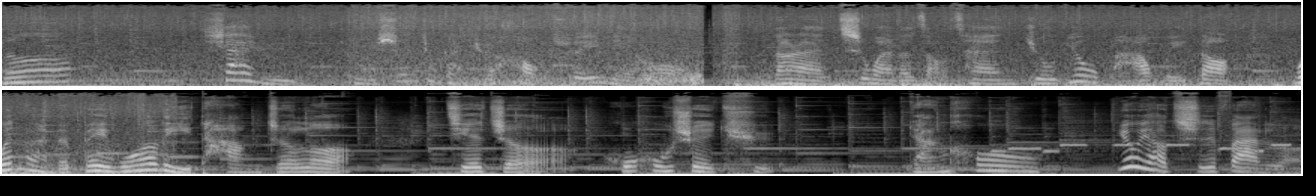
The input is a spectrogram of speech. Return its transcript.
呢？下雨，女生就感觉好催眠哦。当然，吃完了早餐，就又爬回到温暖的被窝里躺着了。接着呼呼睡去，然后又要吃饭了。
